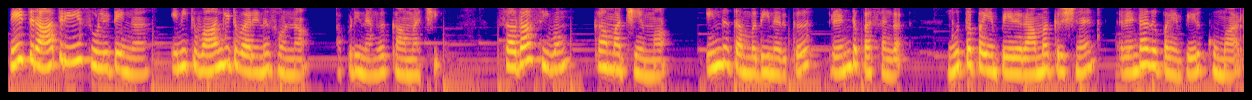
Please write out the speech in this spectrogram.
நேற்று ராத்திரியே சொல்லிட்டேங்க இன்னைக்கு வாங்கிட்டு வரேன்னு சொன்னான் அப்படின்னாங்க காமாட்சி. சதாசிவம் காமாட்சி அம்மா. இந்த தம்பதியினருக்கு ரெண்டு பசங்க. மூத்த பையன் பேர் ராமகிருஷ்ணன் ரெண்டாவது பையன் பேர் குமார்.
